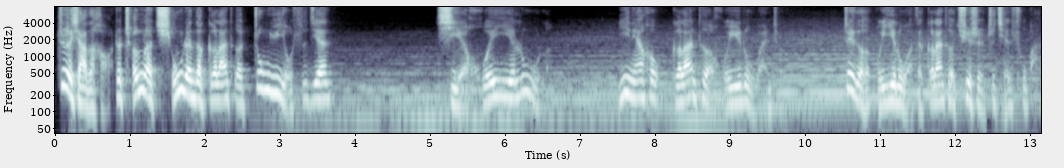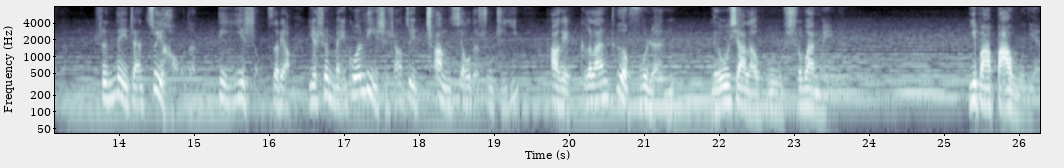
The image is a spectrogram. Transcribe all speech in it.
这下子好，这成了穷人的格兰特，终于有时间写回忆录了。一年后，格兰特回忆录完成。这个回忆录啊，在格兰特去世之前出版的，是内战最好的第一手资料，也是美国历史上最畅销的书之一。他给格兰特夫人留下了五十万美元。一八八五年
